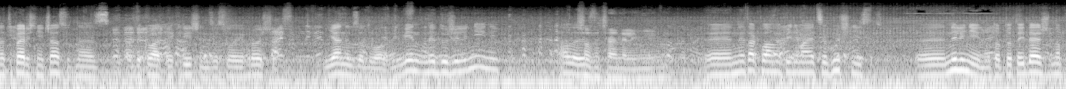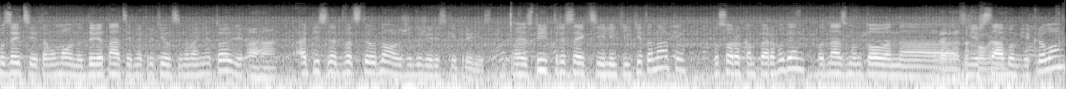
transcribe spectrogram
на теперішній час одне з адекватних рішень за свої гроші. Я не задоволений. Він не дуже лінійний, Що означає не лінії? Е, не так плавно піднімається гучність. Е, не лінійно. тобто ти йдеш на позиції там умовно 19 на крутілці на магнітолі, Ага. а після 21 вже дуже різкий приріст. Е, стоїть три секції літій титанату по 40 ампер годин. Одна змонтована між сабом і крилом,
